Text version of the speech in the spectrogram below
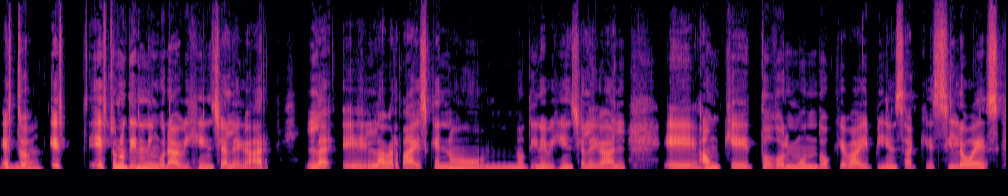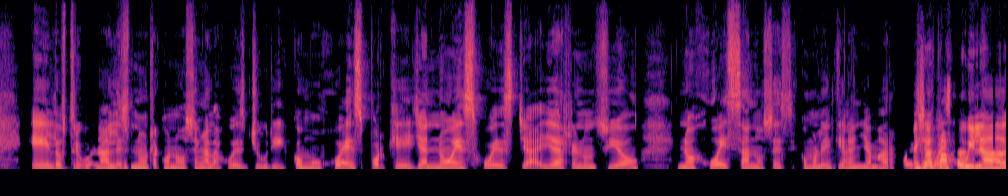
esto, es, esto no tiene ninguna vigencia legal. La, eh, la verdad es que no, no tiene vigencia legal, eh, aunque todo el mundo que va y piensa que sí lo es, eh, los tribunales no reconocen a la juez Judy como juez, porque ella no es juez ya, ella renunció, no es jueza, no sé si cómo le quieran llamar. Juez ella está jubilada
